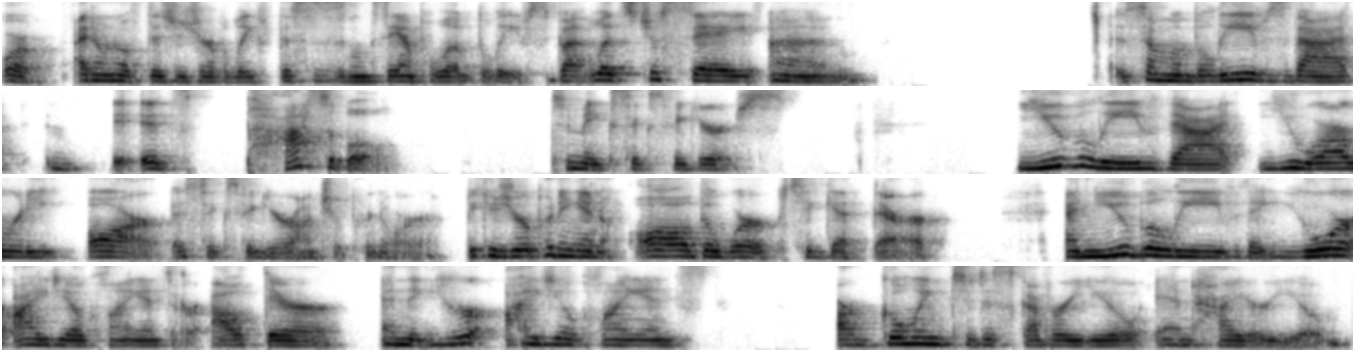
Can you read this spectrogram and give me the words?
or I don't know if this is your belief, this is an example of beliefs, but let's just say um, someone believes that it's possible to make six figures you believe that you already are a six figure entrepreneur because you're putting in all the work to get there. And you believe that your ideal clients are out there and that your ideal clients are going to discover you and hire you.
